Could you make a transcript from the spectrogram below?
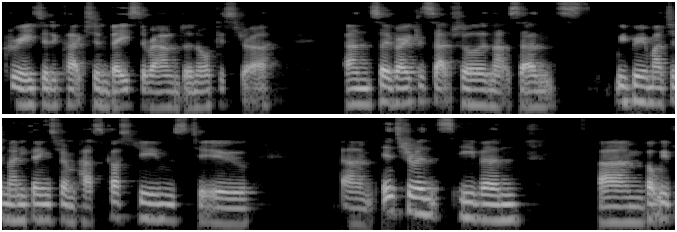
created a collection based around an orchestra. And so, very conceptual in that sense. We've reimagined many things from past costumes to um, instruments, even. Um, but we've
